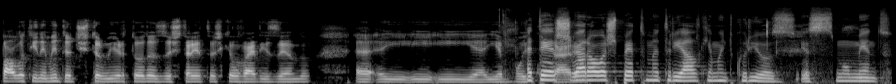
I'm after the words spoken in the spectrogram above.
paulatinamente a destruir todas as tretas que ele vai dizendo uh, e, e, e, a boicotar. Até chegar ao aspecto material, que é muito curioso, esse momento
